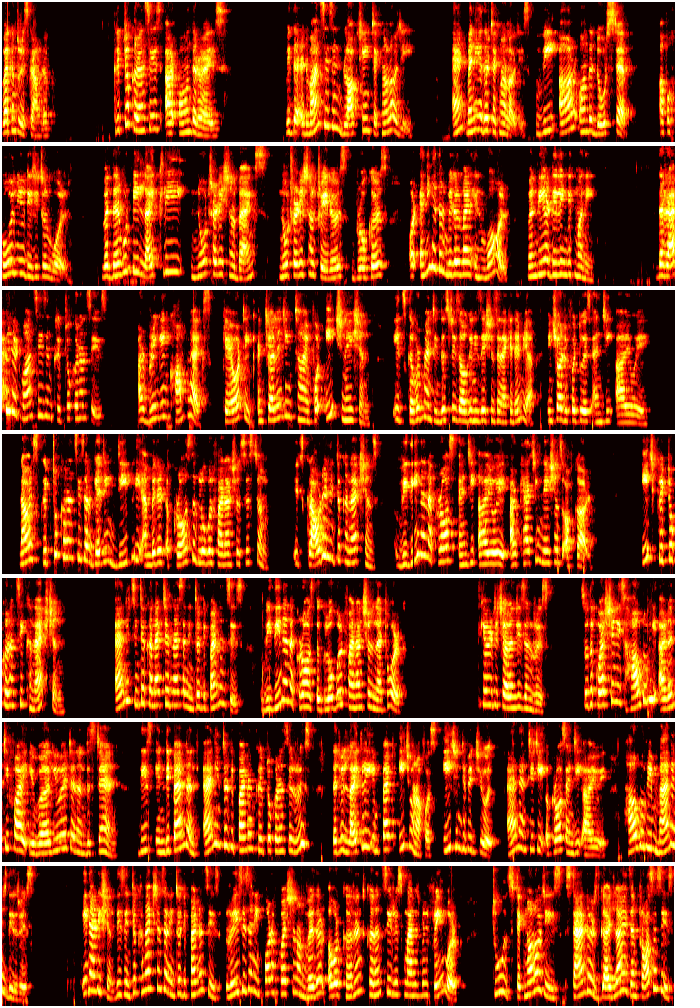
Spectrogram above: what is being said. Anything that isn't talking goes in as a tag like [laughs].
Welcome to Risk Roundup. Cryptocurrencies are on the rise. With the advances in blockchain technology and many other technologies, we are on the doorstep of a whole new digital world where there would be likely no traditional banks, no traditional traders, brokers, or any other middleman involved when we are dealing with money. The rapid advances in cryptocurrencies are bringing complex, chaotic, and challenging time for each nation, its government, industries, organizations, and academia, in short referred to as NGIOA. Now, as cryptocurrencies are getting deeply embedded across the global financial system, its crowded interconnections within and across NGIOA are catching nations off guard. Each cryptocurrency connection and its interconnectedness and interdependencies within and across the global financial network, security challenges and risks. So the question is how do we identify, evaluate, and understand these independent and interdependent cryptocurrency risks that will likely impact each one of us, each individual and entity across NGIOA. How do we manage these risks? In addition, these interconnections and interdependencies raises an important question on whether our current currency risk management framework, tools, technologies, standards, guidelines, and processes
